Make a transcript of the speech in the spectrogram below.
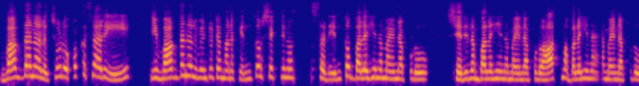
వాగ్దానాలు. చూడు ఒక్కొక్కసారి ఈ వాగ్దానాలు వింటుంటే మనకు ఎంతో శక్తిని వస్తుంది. ఎంతో బలహీనమైనప్పుడు శరీరం బలహీనమైనప్పుడు ఆత్మ బలహీనమైనప్పుడు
